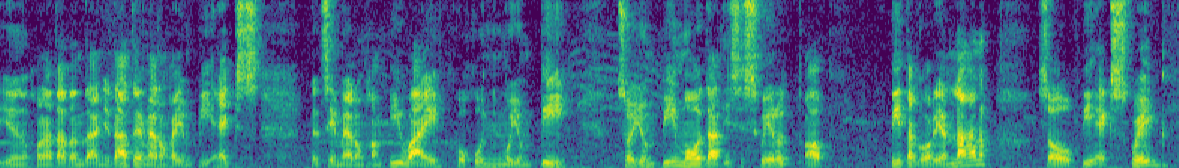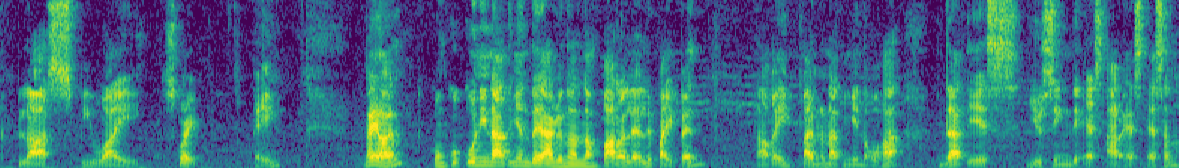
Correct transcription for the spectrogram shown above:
yun, kung natatandaan nyo dati, meron kayong PX, let's say meron kang PY, kukunin mo yung P, So, yung P mo, that is square root of Pythagorean lang, ano? So, px squared plus py squared. Okay? Ngayon, kung kukunin natin yung diagonal ng parallelepiped, okay, paano natin kinukuha? That is using the SRSS, ano?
